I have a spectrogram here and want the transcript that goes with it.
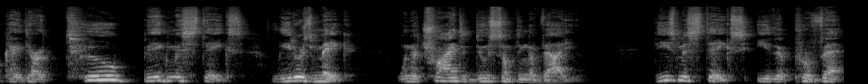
Okay, there are two big mistakes leaders make when they're trying to do something of value. These mistakes either prevent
